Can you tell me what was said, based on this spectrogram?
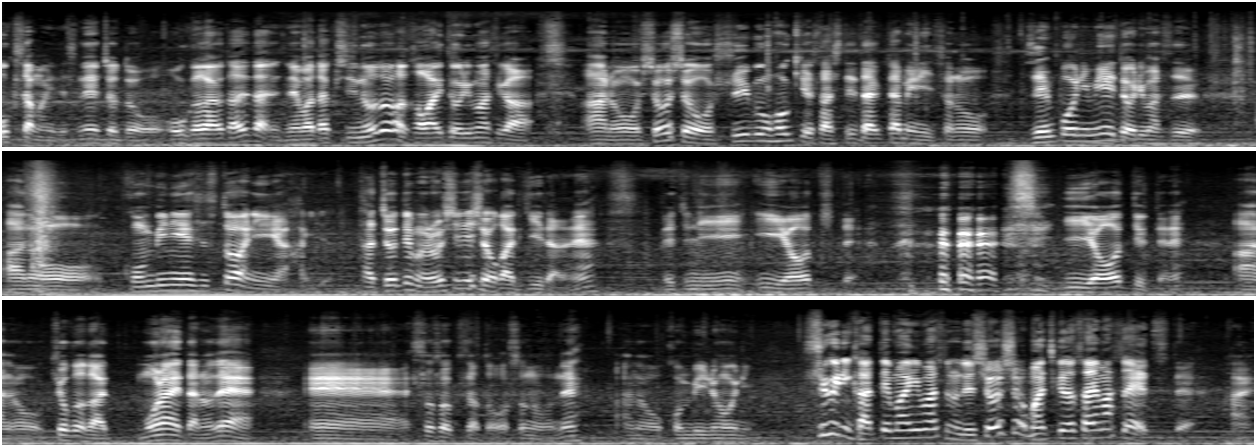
奥様にですねちょっとお伺いを立てたんですね。私喉が渇いておりますがあの少々水分補給させていただくためにその前方に見えておりますあのコンビニエンスストアに立ち寄ってもよろしいでしょうか？って聞いたらね別にいいよっつって いいよって言ってねあの許可がもらえたので、えー、そそくさとそのねあのコンビニの方にすぐに買ってまいりますので少々お待ちくださいませっつって、はい、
